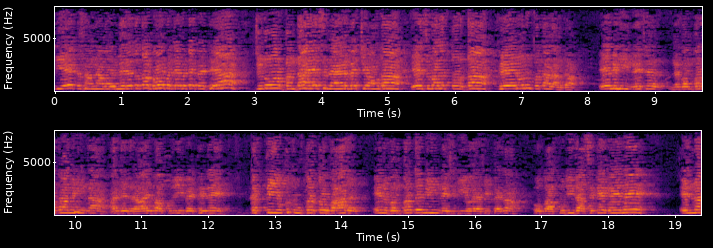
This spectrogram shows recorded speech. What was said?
ਕਿ ਇਹ ਕਿਸਾਨਾਂ ਬਾਰੇ? ਮੇਰੇ ਤੋਂ ਤਾਂ ਬਹੁਤ ਵੱਡੇ ਵੱਡੇ ਬੈਠੇ ਆ। ਜਦੋਂ ਆ ਬੰਦਾ ਇਸ ਲੈਣ ਵਿੱਚ ਆਉਂਦਾ, ਇਸ ਵੱਲ ਤੁਰਦਾ, ਫੇਰ ਉਹਨੂੰ ਪਤਾ ਲੱਗਦਾ। ਇਹ ਮਹੀਨੇ 'ਚ ਨਵੰਬਰ ਦਾ ਮਹੀਨਾ ਅੱਜ ਰਾਜ ਬਾਪੂ ਜੀ ਬੈਠੇ ਨੇ 31 ਅਕਤੂਬਰ ਤੋਂ ਬਾਅਦ, ਇਹ ਨਵੰਬਰ ਦੇ ਮਹੀਨੇ 'ਚ ਕੀ ਹੋਇਆ ਸੀ ਪਹਿਲਾਂ? ਉਹ ਬਾਪੂ ਜੀ ਦੱਸ ਕੇ ਗਏ ਨੇ, ਇੰਨਾ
